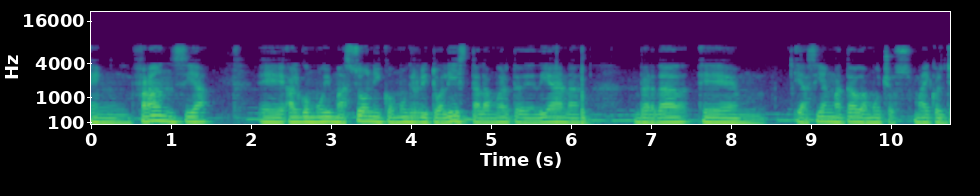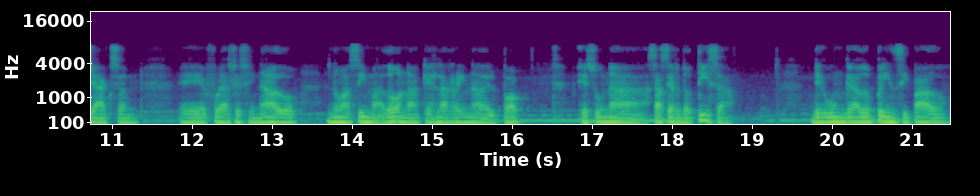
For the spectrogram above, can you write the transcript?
en Francia, eh, algo muy masónico, muy ritualista, la muerte de Diana ¿verdad? Em, y así han matado a muchos. Michael Jackson eh, fue asesinado, no así Madonna, que es la reina del pop, es una sacerdotisa de un grado principado,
